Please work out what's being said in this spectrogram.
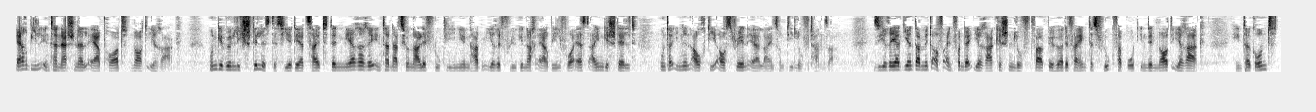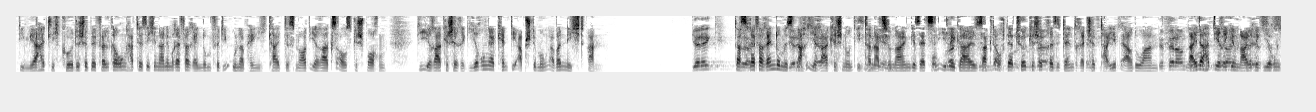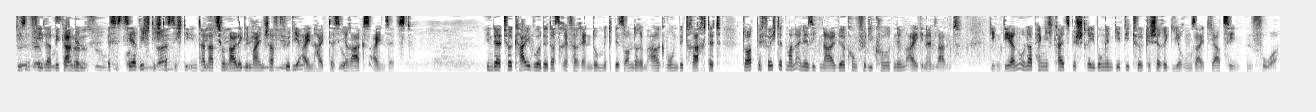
Erbil International Airport, Nordirak. Ungewöhnlich still ist es hier derzeit, denn mehrere internationale Fluglinien haben ihre Flüge nach Erbil vorerst eingestellt, unter ihnen auch die Austrian Airlines und die Lufthansa. Sie reagieren damit auf ein von der irakischen Luftfahrtbehörde verhängtes Flugverbot in den Nordirak. Hintergrund: Die mehrheitlich kurdische Bevölkerung hatte sich in einem Referendum für die Unabhängigkeit des Nordiraks ausgesprochen. Die irakische Regierung erkennt die Abstimmung aber nicht an das Referendum ist nach irakischen und internationalen Gesetzen illegal, sagt auch der türkische Präsident Recep Tayyip Erdogan. Leider hat die Regionalregierung diesen Fehler begangen. Es ist sehr wichtig, dass sich die internationale Gemeinschaft für die Einheit des Iraks einsetzt. In der Türkei wurde das Referendum mit besonderem Argwohn betrachtet. Dort befürchtet man eine Signalwirkung für die Kurden im eigenen Land. Gegen deren Unabhängigkeitsbestrebungen geht die türkische Regierung seit Jahrzehnten vor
